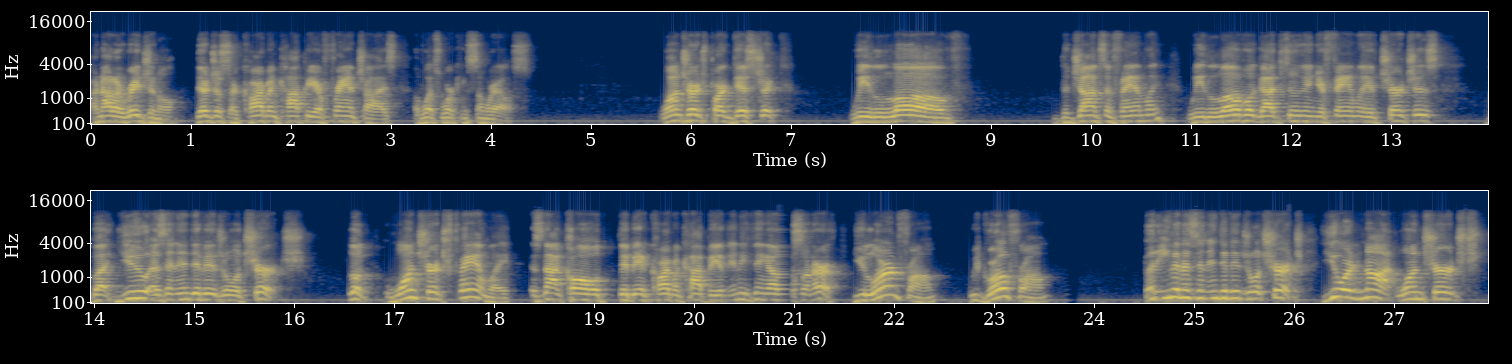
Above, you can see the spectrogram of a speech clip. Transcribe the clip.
are not original. They're just a carbon copy or franchise of what's working somewhere else. One Church Park District, we love the Johnson family. We love what God's doing in your family of churches. But you, as an individual church, look, one church family is not called to be a carbon copy of anything else on earth. You learn from, we grow from, but even as an individual church, you are not one church.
